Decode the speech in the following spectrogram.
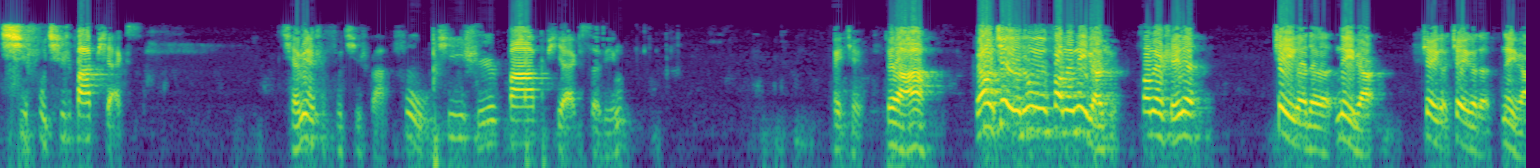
七负七十八 px。前面是负七十八，负七十八 px 零，哎，这个对吧啊？然后这个东西放在那边去，放在谁的这个的那边？这个这个的那边，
